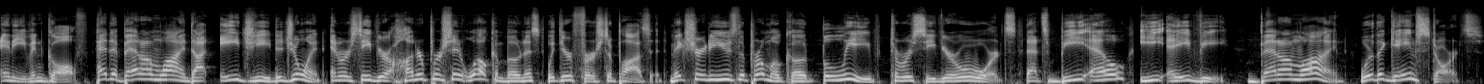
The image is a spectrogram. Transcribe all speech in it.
and even golf. Head to betonline.ag to join and receive your 100% welcome bonus with your first deposit. Make sure to use the promo code BELIEVE to receive your rewards. That's B L E A V. Bet online, where the game starts.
